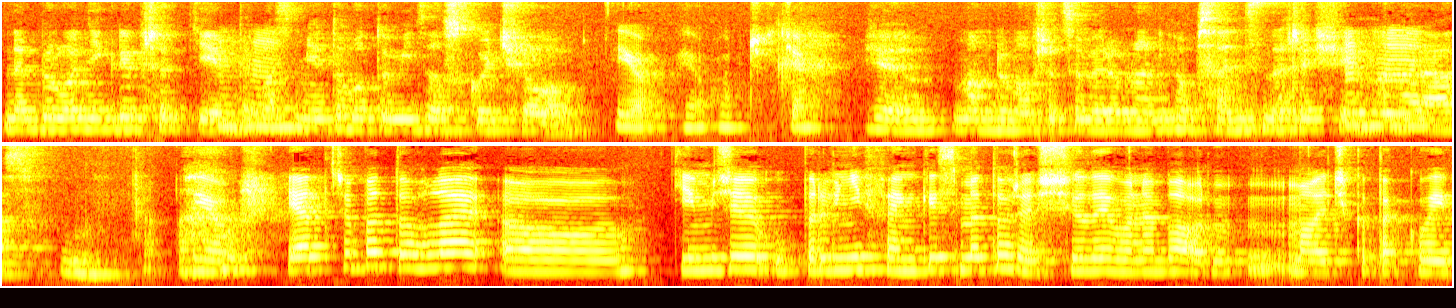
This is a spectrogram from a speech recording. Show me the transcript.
nebylo nikdy předtím, mm-hmm. tak mhm. vlastně mě to o to víc zaskočilo. Jo, jo, určitě. Že mám doma přece vyrovnanýho psa, nic neřeším mm-hmm. a mhm. naraz... jo, já třeba tohle tím, že u první fenky jsme to řešili, ona byla od malička takový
